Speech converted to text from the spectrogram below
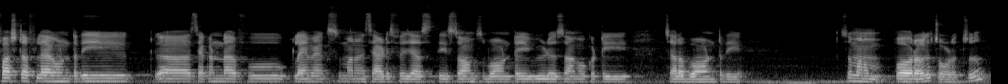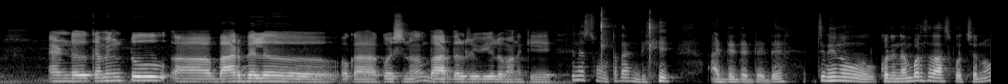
First half లాగా ఉంటుంది. సెకండ్ హాఫ్ క్లైమాక్స్ మనల్ని సాటిస్ఫై చేస్తుంది సాంగ్స్ బాగుంటాయి వీడియో సాంగ్ ఒకటి చాలా బాగుంటుంది. సో మనం ఓవరాల్గా చూడొచ్చు. అండ్ కమింగ్ టు బార్బెల్ ఒక క్వశ్చన్ బార్బెల్ రివ్యూలో మనకి ఉంటుందండి. అడ్డెడ్డెడ్డెడ్ నేను కొన్ని నెంబర్స్ రాసుకొచ్చాను.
